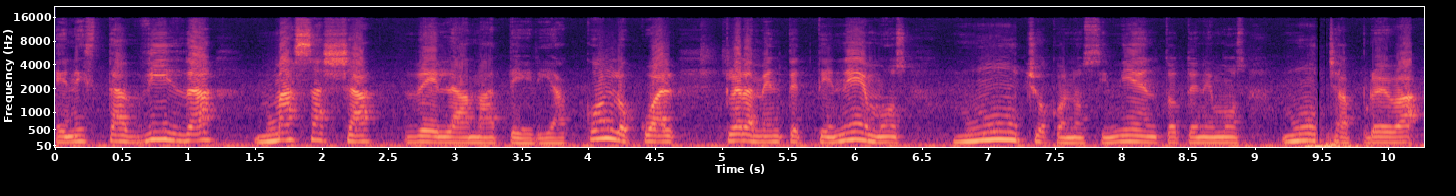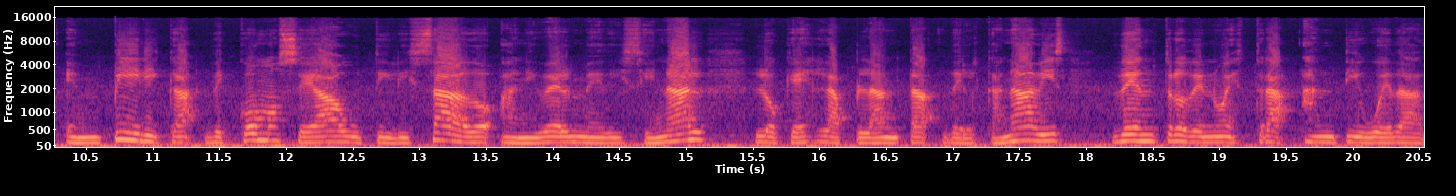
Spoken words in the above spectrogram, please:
en esta vida más allá de la materia, con lo cual claramente tenemos mucho conocimiento, tenemos mucha prueba empírica de cómo se ha utilizado a nivel medicinal lo que es la planta del cannabis dentro de nuestra antigüedad.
